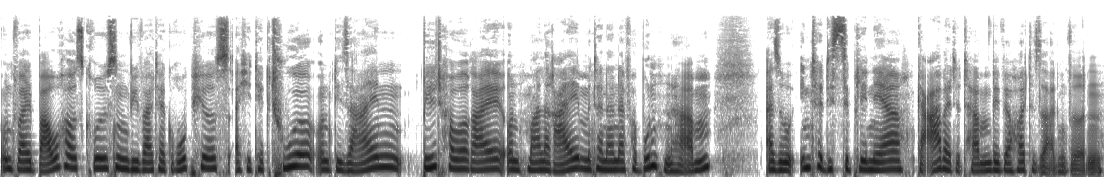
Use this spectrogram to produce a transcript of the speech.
und weil Bauhausgrößen wie Walter Gropius Architektur und Design, Bildhauerei und Malerei miteinander verbunden haben also interdisziplinär gearbeitet haben, wie wir heute sagen würden.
